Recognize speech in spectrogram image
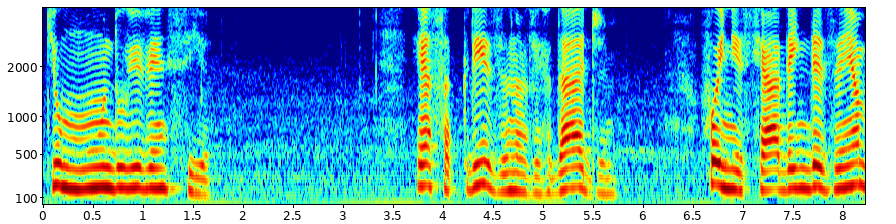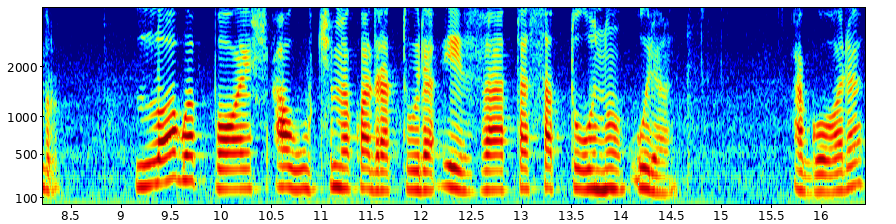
que o mundo vivencia. Essa crise, na verdade, foi iniciada em dezembro, logo após a última quadratura exata Saturno-Urano. Agora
